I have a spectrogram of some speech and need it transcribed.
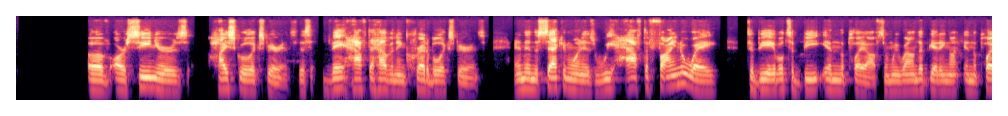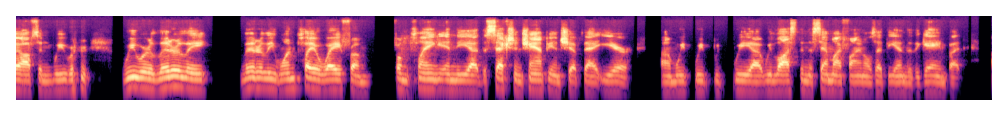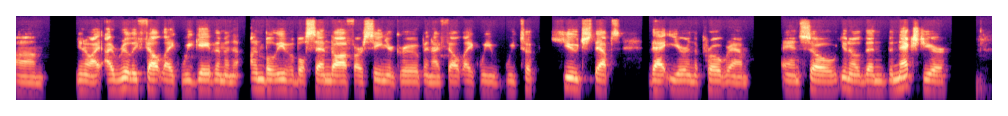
of our seniors high school experience. This they have to have an incredible experience. And then the second one is we have to find a way to be able to be in the playoffs. And we wound up getting in the playoffs and we were we were literally literally one play away from from playing in the uh, the section championship that year. Um, we we we we, uh, we lost in the semifinals at the end of the game but um, you know, I, I really felt like we gave them an unbelievable send off our senior group, and I felt like we we took huge steps that year in the program. And so, you know, then the next year,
